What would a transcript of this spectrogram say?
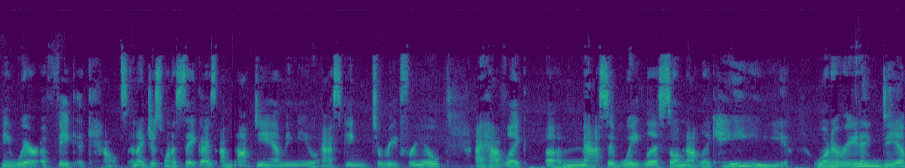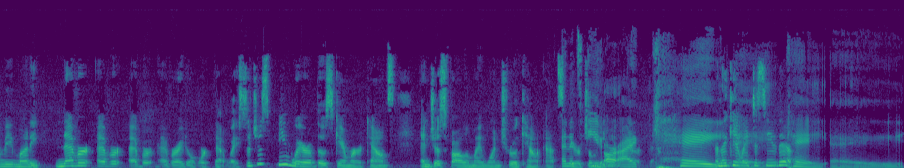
beware of fake accounts. And I just want to say, guys, I'm not DMing you asking to read for you. I have like a massive wait list. So I'm not like, hey, want a reading? DM me money. Never, ever, ever, ever. I don't work that way. So just beware of those scammer accounts and just follow my one true account at And it's Spiritual E Medium R I America. K. And I can't wait to see you there. K A.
